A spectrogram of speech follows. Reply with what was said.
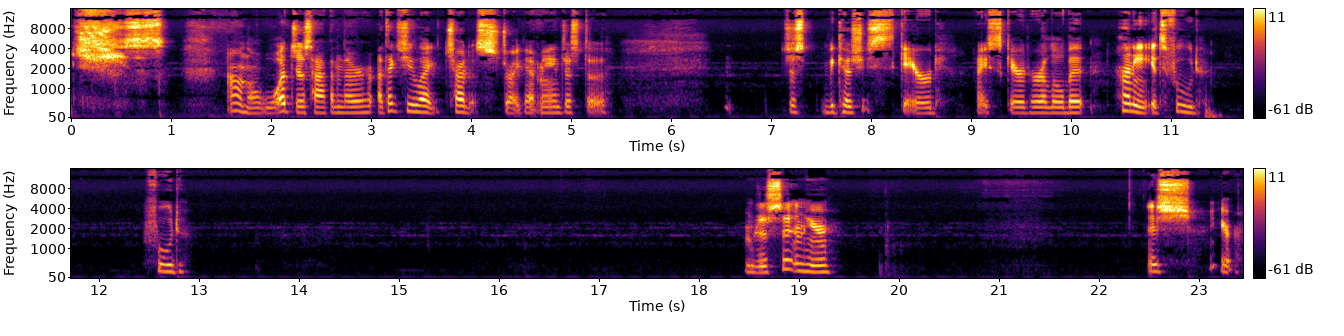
Jesus. I don't know what just happened there. I think she, like, tried to strike at me just to... Just because she's scared. I scared her a little bit. Honey, it's food. Food. I'm just sitting here. It's here.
